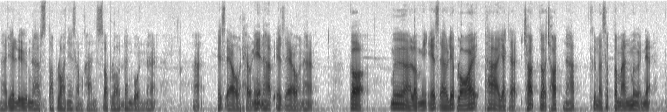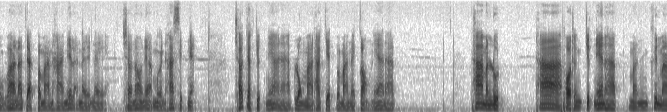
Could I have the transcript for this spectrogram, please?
นะอย่าลืมนะครับ stop loss นี่สำคัญ stop loss ด้านบนนะฮะ SL แถวนี้นะครับ SL นะฮะ ก็เมื่อเรามี SL เรียบร้อย ถ้าอยากจะช็อตก็ช็อตนะครับ ขึ้นมาสักประมาณหมื่นเนี่ย ผมว่าน่าจะประมาณไฮนี่แหละในใน channel เนี่ยหมื่นห้าสิบเนี่ย ช็อตจากจุดเนี้ยนะครับ ลงมาทาร์เก็ตประมาณในกล่องเนี้ยนะครับ ถ้ามันหลุด ถ้าพอถึงจุดนี้นะครับ มันขึ้นมา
